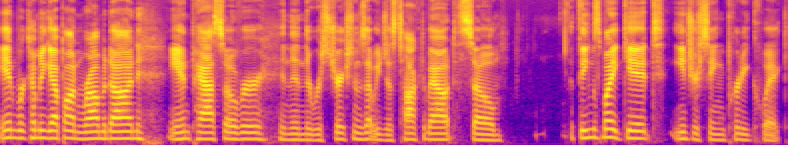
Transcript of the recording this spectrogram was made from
And we're coming up on Ramadan and Passover, and then the restrictions that we just talked about. So things might get interesting pretty quick.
